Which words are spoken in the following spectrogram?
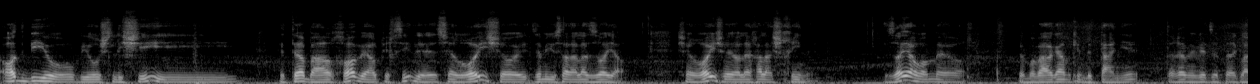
עוד ביור, ביור שלישי, יותר בהרחוב ועל פרסידס, שרוישוי, זה מיוסד על הזויר, שרוישוי הולך על השכינה. זויר אומר, זה מובא גם כן בתניא, תראה מביא את זה בפרק ל"ה,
